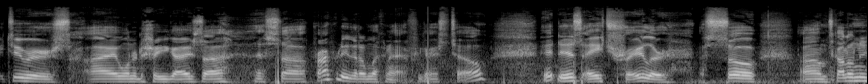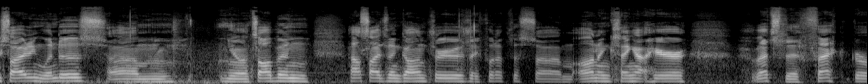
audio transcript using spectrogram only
Hey tubers, I wanted to show you guys uh, this uh, property that I'm looking at. If you guys tell, it is a trailer. So um, it's got a new siding, windows. Um, you know, it's all been outside's been gone through. They put up this um, awning thing out here. That's the factor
